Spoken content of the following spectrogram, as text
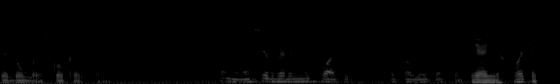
Я думаю, сколько это... Ні, на сервері не хватить столько лута, щоб. Не, не хватит.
